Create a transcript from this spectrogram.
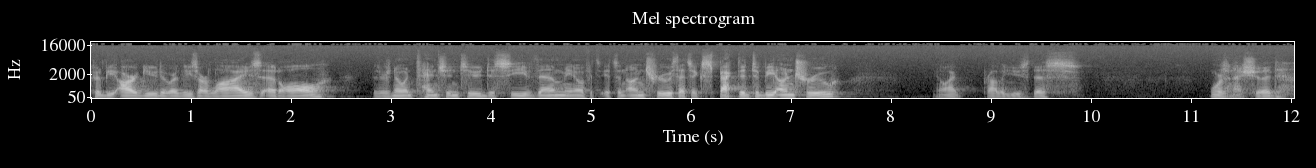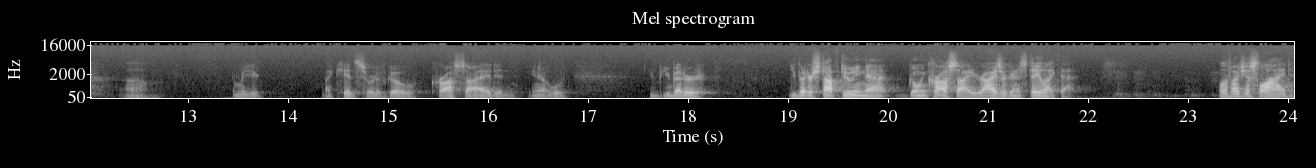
could be argued, or these are lies at all. There's no intention to deceive them. You know, if it's, it's an untruth that's expected to be untrue, you know, I probably use this more than I should. Um, mean, you, my kids sort of go cross-eyed, and you know, you, you better you better stop doing that, going cross-eyed. Your eyes are going to stay like that. Well, if I just lied,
